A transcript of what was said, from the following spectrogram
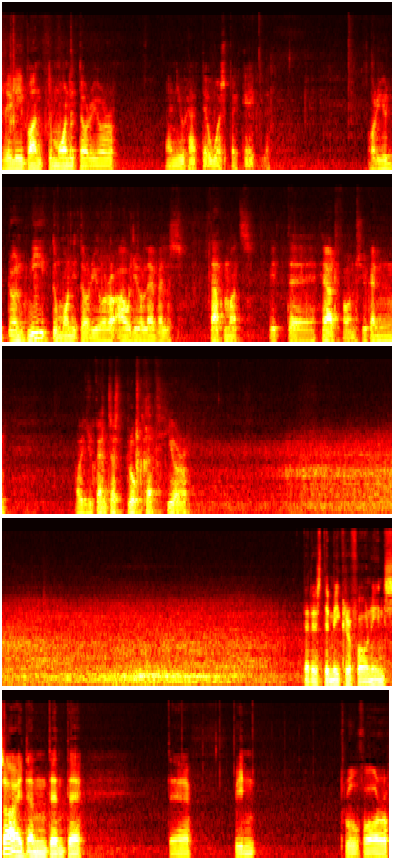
really want to monitor your and you have the USB cable. Or you don't need to monitor your audio levels that much with the headphones. You can or you can just plug that here there is the microphone inside and then the the pin proof or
